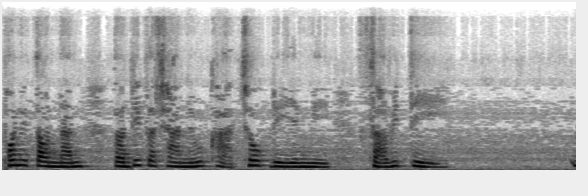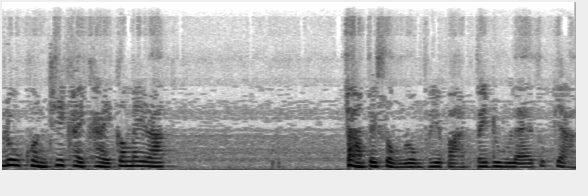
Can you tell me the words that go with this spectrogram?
เพราะในตอนนั้นตอนที่ตาชานิ้วขาดโชคดียังมีสาวิตรีลูกคนที่ใครๆก็ไม่รัก ตามไปส่งโรงพยาบาลไปดูแลทุกอย่าง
